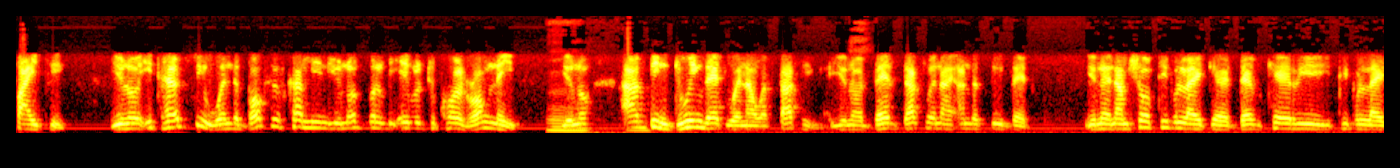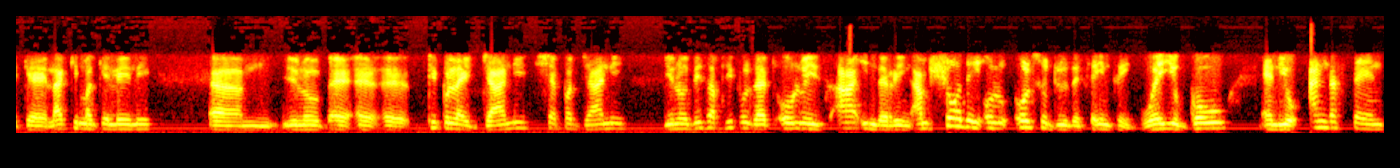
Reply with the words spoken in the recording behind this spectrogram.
fighting. You know, it helps you when the boxes come in. You're not going to be able to call wrong names. Mm. You know, I've been doing that when I was starting. You know, that that's when I understood that you know, and I'm sure people like uh, Dev Carey, people like uh, Lucky Makeleni, um, you know, uh, uh, uh, people like Johnny, Shepherd Johnny, you know, these are people that always are in the ring. I'm sure they also do the same thing, where you go and you understand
